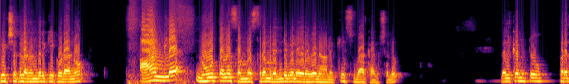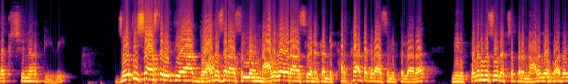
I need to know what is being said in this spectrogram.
వీక్షకులందరికీ కూడాను ఆంగ్ల నూతన సంవత్సరం రెండు వేల ఇరవై నాలుగుకి శుభాకాంక్షలు. Welcome to Pradakshina TV. జ్యోతిశాస్త్ర రీత్యా ద్వాదశ రాశుల్లో నాలుగవ రాశి అయినటువంటి కర్కాటక రాశి మిత్రులారా మీరు పునర్వసు నక్షత్రం నాలుగవ పాదం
